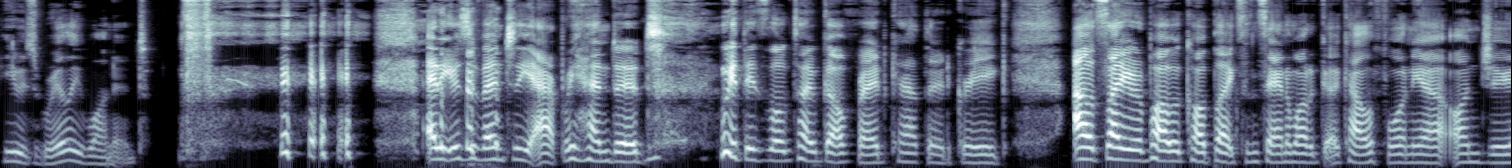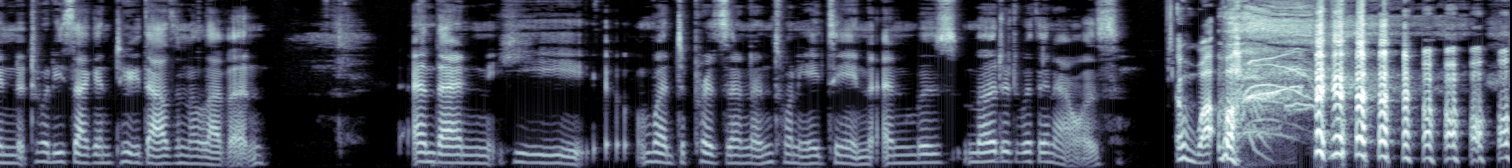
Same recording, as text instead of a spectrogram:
he was really wanted. and he was eventually apprehended with his longtime girlfriend, Catherine Greig, outside a apartment complex in Santa Monica, California on June 22nd, 2011. And then he went to prison in 2018 and was murdered within hours. Oh, wow.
